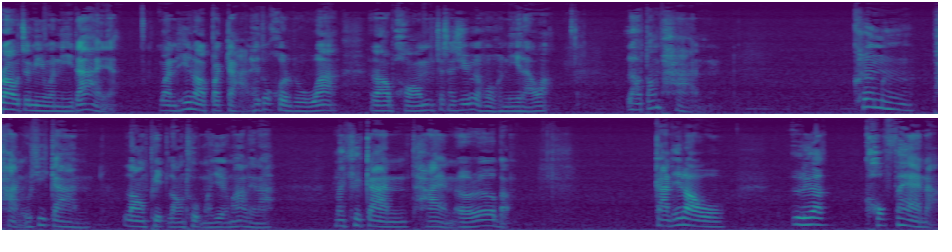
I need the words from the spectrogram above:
เราจะมีวันนี้ได้เนี่ยวันที่เราประกาศให้ทุกคนรู้ว่า เราพร้อมจะใช้ชีวิตกับคนคนนี้แล้วอะเราต้องผ่าน เครื่องมือผ่านวิธีการลองผิดลองถูกมาเยอะมากเลยนะ มันคือการ try and error แบบ การที่เราเลือกคบแฟนอะ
